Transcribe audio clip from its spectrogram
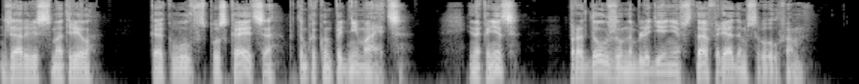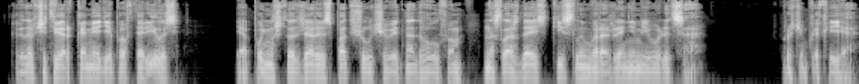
Джарвис смотрел, как Вулф спускается, потом как он поднимается. И, наконец, продолжил наблюдение, встав рядом с Вулфом. Когда в четверг комедия повторилась, я понял, что Джарвис подшучивает над Вулфом, наслаждаясь кислым выражением его лица. Впрочем, как и я.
